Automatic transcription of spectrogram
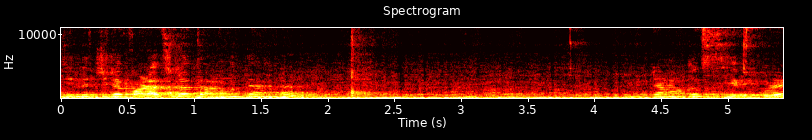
যে লুচিটা করা ছিল তার মধ্যে আমরা একটা মতো সেভ করে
